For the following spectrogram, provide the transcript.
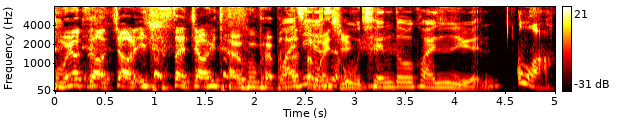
我们又只好叫了一，再叫一台 Uber 把他送回去。五千多块日元，哇！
